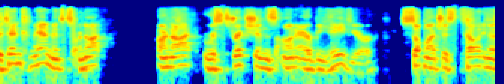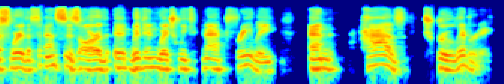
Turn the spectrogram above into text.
The Ten Commandments are not, are not restrictions on our behavior so much as telling us where the fences are within which we can act freely and have true liberty.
